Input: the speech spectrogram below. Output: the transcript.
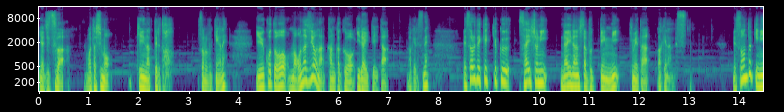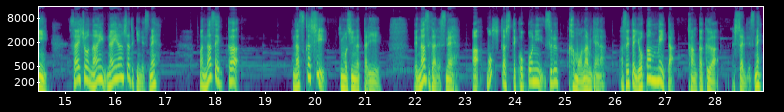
いや、実は私も気になってると。その物件がね。いうことを、まあ、同じような感覚を抱いていたわけですね。でそれで結局、最初に内覧した物件に決めたわけなんです。で、その時に、最初内内覧した時にですね、まあ、なぜか懐かしい気持ちになったり、なぜかですね、あ、もしかしてここにするかもな、みたいな、そういった予感めいた感覚がしたりですね。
